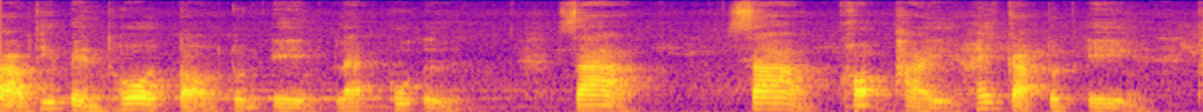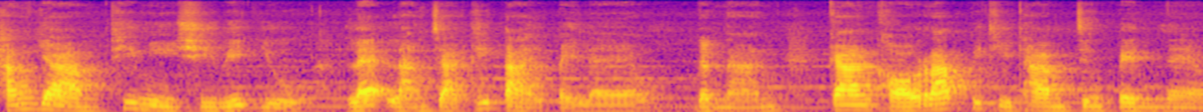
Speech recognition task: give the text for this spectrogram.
ราวที่เป็นโทษต่อตนเองและผู้อื่น สร้างสร้างเคาะภัยให้กับตนเอง ทั้งยามที่มีชีวิตอยู่ และหลังจากที่ตายไปแล้ว ดังนั้นการขอรับวิถีธรรมจึงเป็นแนว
